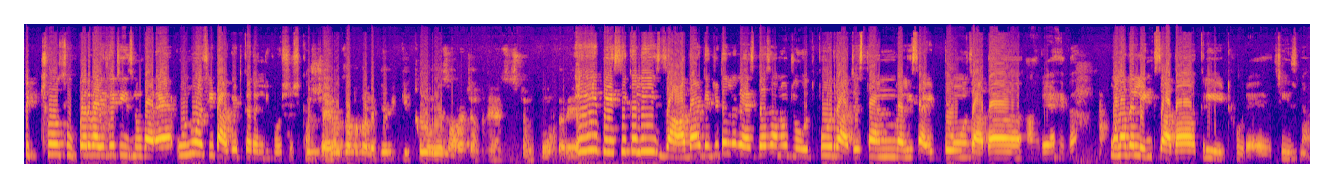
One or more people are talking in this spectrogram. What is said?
ਪਿੱਛੋਂ ਸੁਪਰਵਾਈਜ਼ ਇਹ ਚੀਜ਼ ਨੂੰ ਕਰ ਰਿਹਾ ਹੈ ਉਹਨੂੰ ਅਸੀਂ ਟਾਰਗੇਟ ਕਰਨ ਦੀ ਕੋਸ਼ਿਸ਼ ਕਰ ਕੁਝ ਚੈਨਲ ਦਾ ਪਤਾ ਲੱਗਿਆ ਵੀ ਕਿੱਥੋਂ ਇਹ ਸਾਰਾ ਚੱਲ ਰਿਹਾ ਸਿਸਟਮ ਕੌਣ ਕਰ ਰਿਹਾ ਇਹ ਬੇਸਿਕਲੀ ਜ਼ਿਆਦਾ ਡਿਜੀਟਲ ਅਰੈਸਟ ਦਾ ਸਾਨੂੰ ਜੋਧਪੁਰ ਰਾਜਸਥਾਨ ਵਾਲੀ ਸਾਈਡ ਤੋਂ ਜ਼ਿਆਦਾ ਆ ਰਿਹਾ ਹੈਗਾ। ਉਹਨਾਂ ਦਾ ਲਿੰਕ ਜ਼ਿਆਦਾ ਕ੍ਰੀਏਟ ਹੋ ਰਿਹਾ ਹੈ ਇਸ ਚੀਜ਼ ਨਾਲ।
